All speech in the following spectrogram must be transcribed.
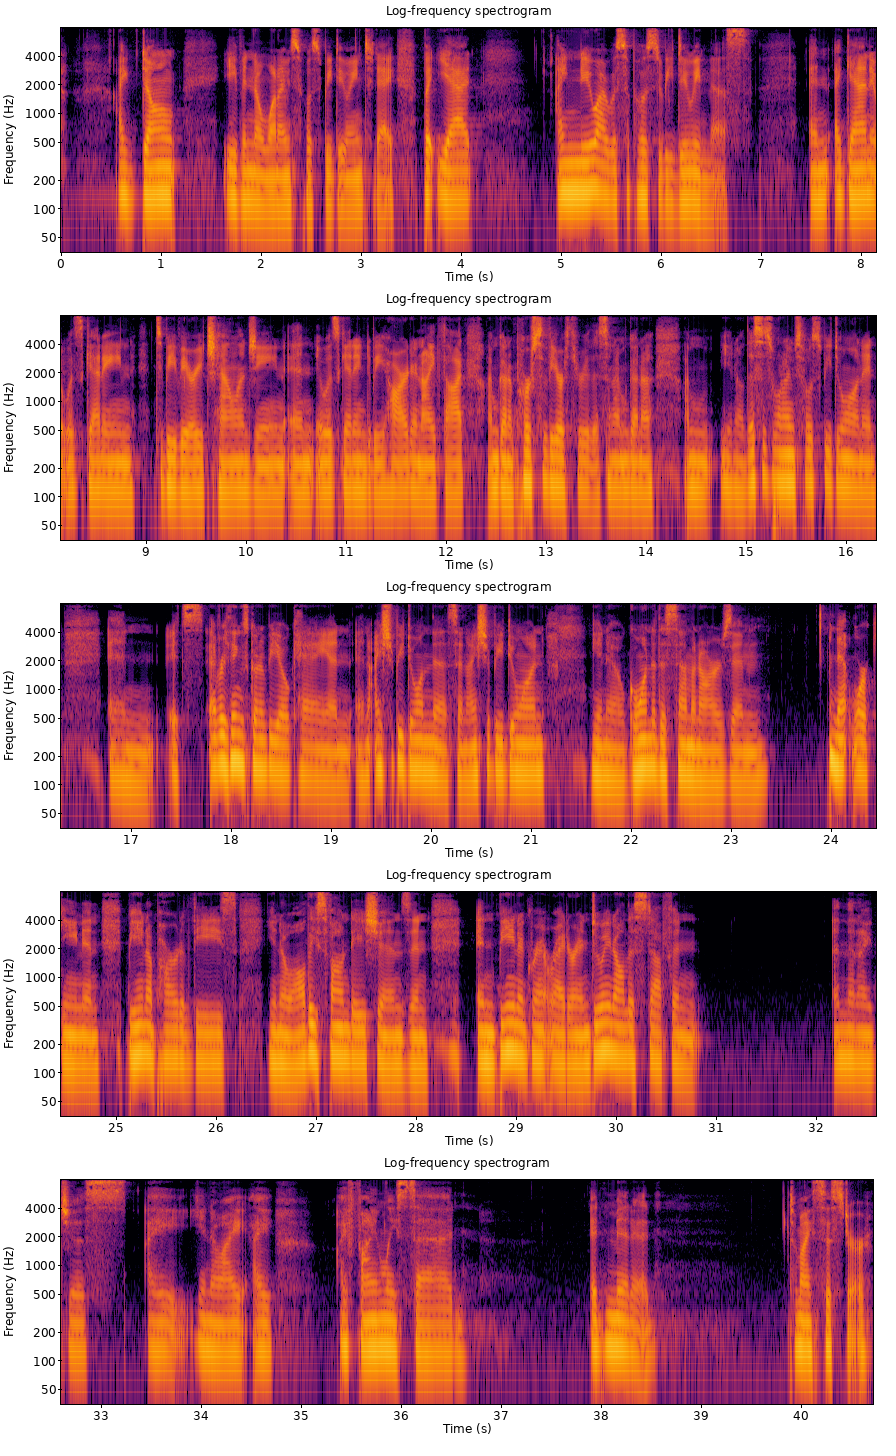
I don't even know what I'm supposed to be doing today. But yet, I knew I was supposed to be doing this and again it was getting to be very challenging and it was getting to be hard. And i thought i'm going to persevere through this and i'm going to i'm you know this is what i'm supposed to be doing. And and it's everything's going to be okay. And and i should be doing this and i should be doing you know going to the seminars and networking and being a part of these you know all these foundations and and being a grant writer and doing all this stuff. And and then i just i you know i i i finally said admitted to my sister,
